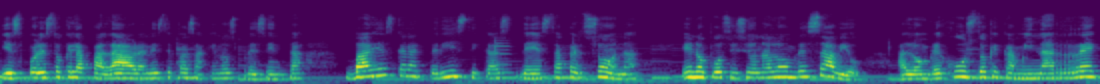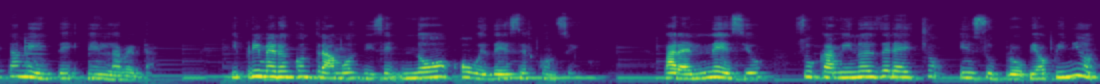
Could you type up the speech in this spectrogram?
Y es por esto que la palabra en este pasaje nos presenta varias características de esta persona en oposición al hombre sabio, al hombre justo que camina rectamente en la verdad. Y primero encontramos, dice, no obedece el consejo. Para el necio, su camino es derecho en su propia opinión.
